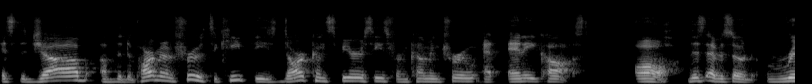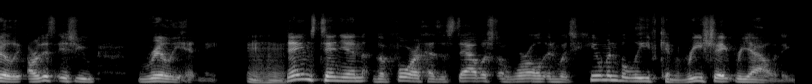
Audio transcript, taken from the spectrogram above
it's the job of the Department of Truth to keep these dark conspiracies from coming true at any cost. Oh, this episode really, or this issue really hit me. hmm James Tynion IV has established a world in which human belief can reshape reality.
